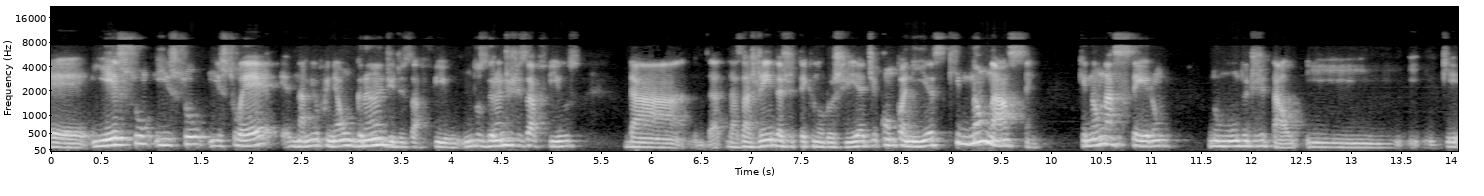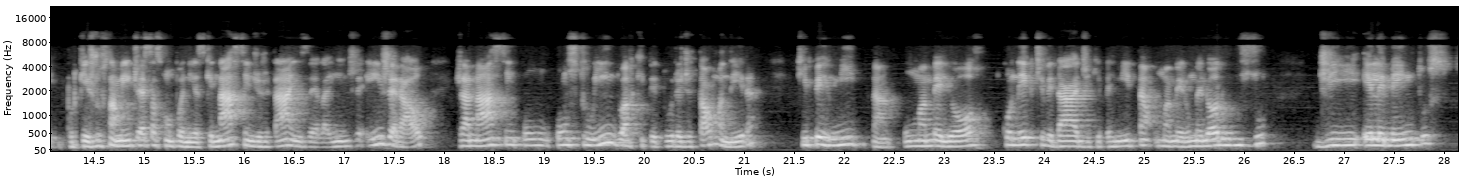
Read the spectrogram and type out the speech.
É, e isso, isso, isso é, na minha opinião, um grande desafio, um dos grandes desafios da, da, das agendas de tecnologia de companhias que não nascem, que não nasceram no mundo digital. E, e que, porque justamente essas companhias que nascem digitais, ela em, em geral já nascem com, construindo a arquitetura de tal maneira que permita uma melhor conectividade, que permita uma, um melhor uso de elementos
